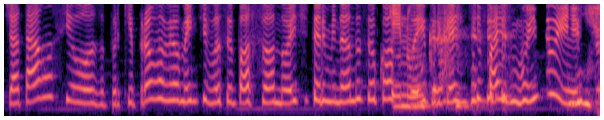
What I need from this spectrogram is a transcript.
Já tá ansioso, porque provavelmente você passou a noite terminando o seu cosplay, porque a gente faz muito isso.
